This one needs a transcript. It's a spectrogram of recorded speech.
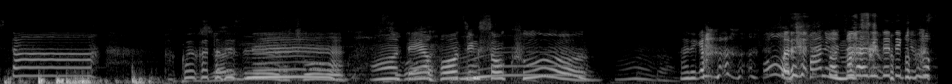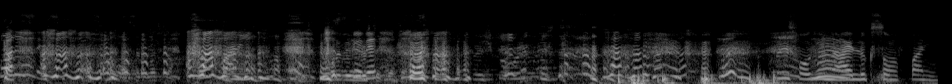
したかっこよかったですね Oh, they are posing so cool. ありがそれそちらで出てきますかこれで許してください Please forgive me, I look so funny.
